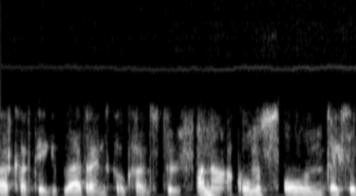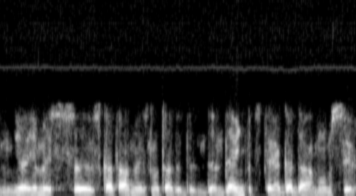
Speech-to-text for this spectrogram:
ārkārtīgi vētrainus kaut kādus panākumus. Un, teiksim, ja, ja mēs skatāmies, nu, tātad 19. gadā mums ir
